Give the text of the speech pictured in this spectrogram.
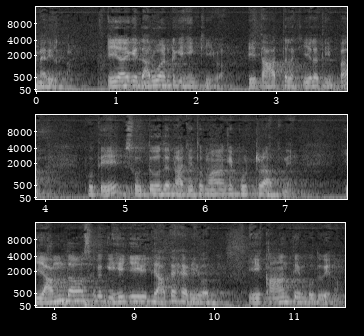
මැරිලා. ඒ අයගේ දරුවන්ට ගෙහින් කීවා. ඒ තාත්තල කියල තිබ්බා පුතේ සුද්දෝධ රජතුමාගේ පුට්‍රරත්නය. යම් දවසක ගිහි ජීවිතය අතහැරියොත් ඒ කාන්තයෙන් බුදු වෙනවා.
